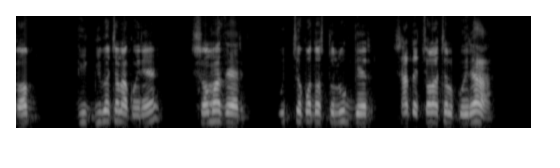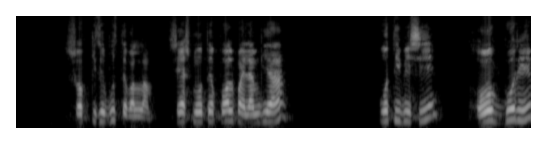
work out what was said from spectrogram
সব দিক বিবেচনা করে সমাজের উচ্চপদস্থ লোকদের সাথে চলাচল কইরা সব কিছু বুঝতে পারলাম। শেষ মুহূর্তে পল পাইলাম গিয়া প্রতিবেশী হোক গরিব,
